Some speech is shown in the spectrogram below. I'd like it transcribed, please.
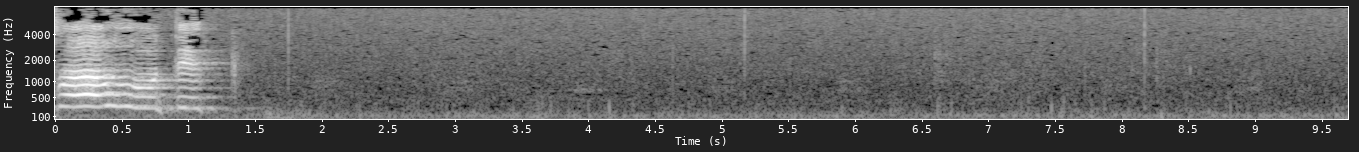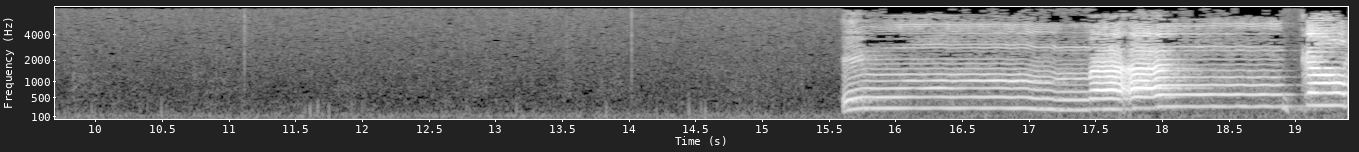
صوتك. إن أنكر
